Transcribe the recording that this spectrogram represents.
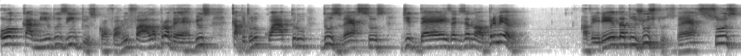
o caminho dos ímpios, conforme fala Provérbios, capítulo 4, dos versos de 10 a 19. Primeiro, a vereda dos justos, versos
